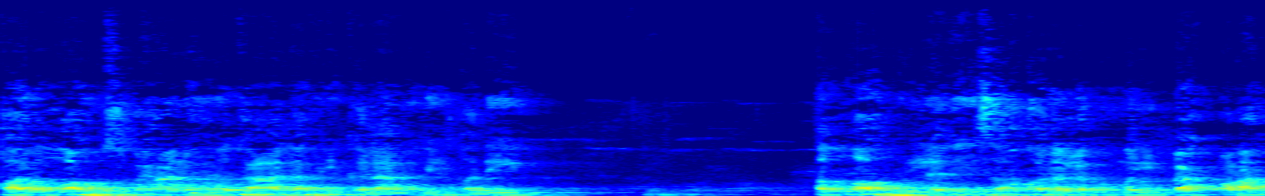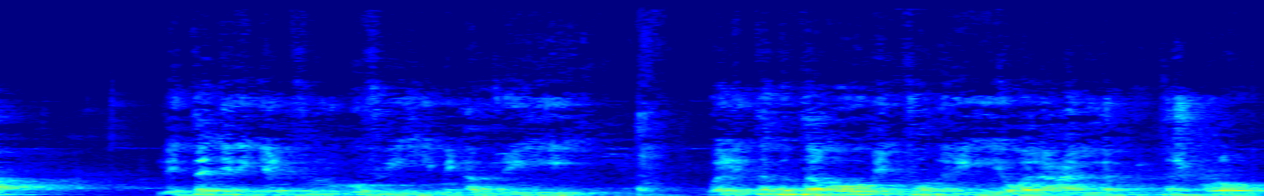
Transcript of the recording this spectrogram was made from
قال الله سبحانه وتعالى في كلامه القديم. الله الذي سخر لكم البحر لتجري الفلك فيه بأمره ولتبتغوا من فضله ولعلكم تشكرون.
